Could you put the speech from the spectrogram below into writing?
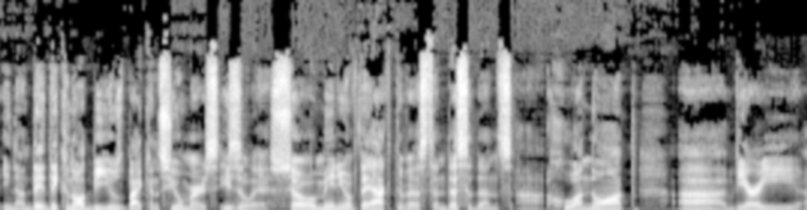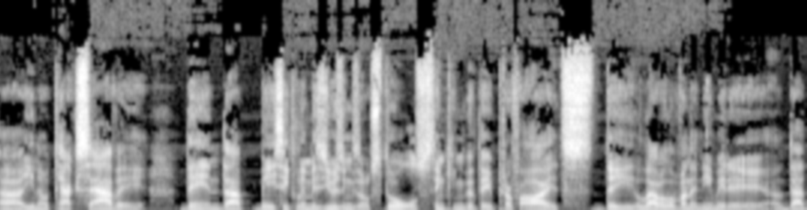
you know they, they cannot be used by consumers easily. So many of the activists and dissidents uh, who are not uh, very you know tech savvy they end up basically misusing those tools, thinking that they provide the level of anonymity that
